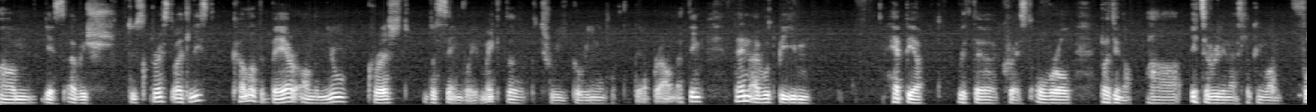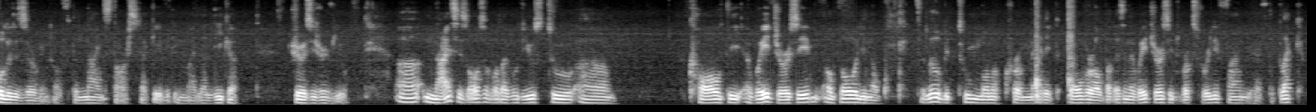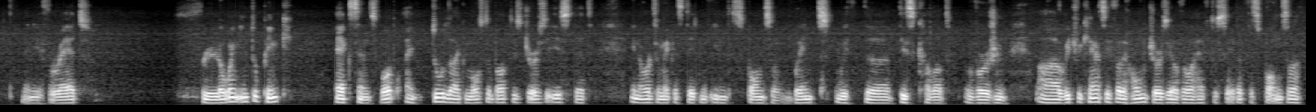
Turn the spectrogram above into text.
Um, yes, I wish this crest, or at least color the bear on the new crest the same way. Make the tree green and have the bear brown. I think then I would be even happier with the crest overall. But you know, uh, it's a really nice looking one, fully deserving of the 9 stars that I gave it in my La Liga jersey review. Uh, nice is also what I would use to uh, call the away jersey, although you know it's a little bit too monochromatic overall, but as an away jersey it works really fine. You have the black, then you have red flowing into pink accents. What I do like most about this jersey is that in order to make a statement, even the sponsor went with the discolored version, uh, which we cannot see for the home jersey, although I have to say that the sponsor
